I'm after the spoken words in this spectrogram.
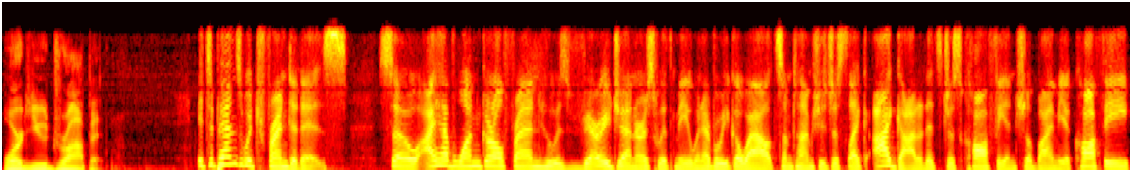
or do you drop it? It depends which friend it is. So I have one girlfriend who is very generous with me whenever we go out. Sometimes she's just like, I got it. It's just coffee. And she'll buy me a coffee.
